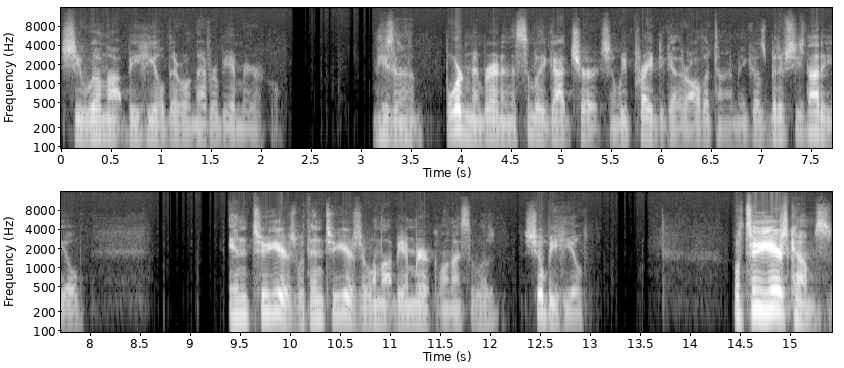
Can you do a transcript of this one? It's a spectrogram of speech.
she will not be healed. There will never be a miracle." And he's a board member at an Assembly of God church, and we prayed together all the time. And he goes, But if she's not healed, in two years, within two years, there will not be a miracle. And I said, Well, she'll be healed. Well, two years comes.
